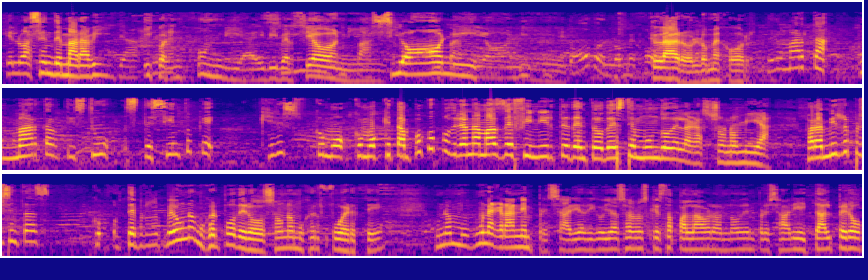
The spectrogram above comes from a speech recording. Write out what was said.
que lo hacen de maravilla. Y con enjundia y diversión. y y pasión y, pasión y todo lo mejor. Claro, lo mejor. Pero Marta, Marta Ortiz, tú te siento que, que eres como, como que tampoco podría nada más definirte dentro de este mundo de la gastronomía. Para mí representas, te veo una mujer poderosa, una mujer fuerte, una, una gran empresaria, digo, ya sabemos que esta palabra no de empresaria y tal, pero,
